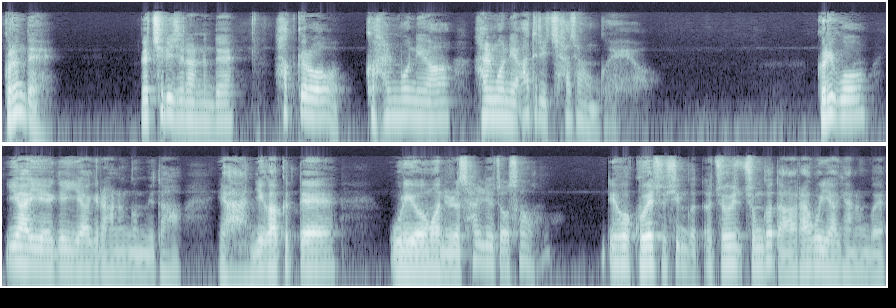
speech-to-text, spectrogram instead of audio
그런데 며칠이 지났는데 학교로 그 할머니와 할머니 아들이 찾아온 거예요. 그리고 이 아이에게 이야기를 하는 겁니다. 야, 네가 그때 우리 어머니를 살려줘서 네가 구해주신 것, 주, 준 거다라고 이야기하는 거예요.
